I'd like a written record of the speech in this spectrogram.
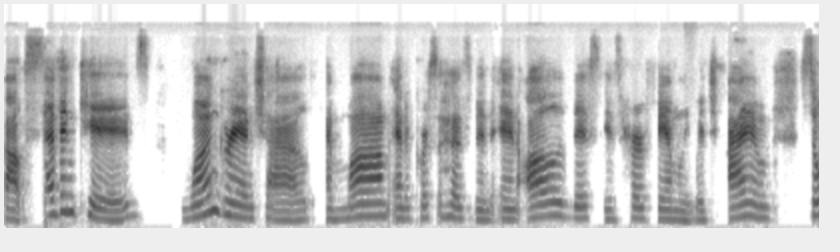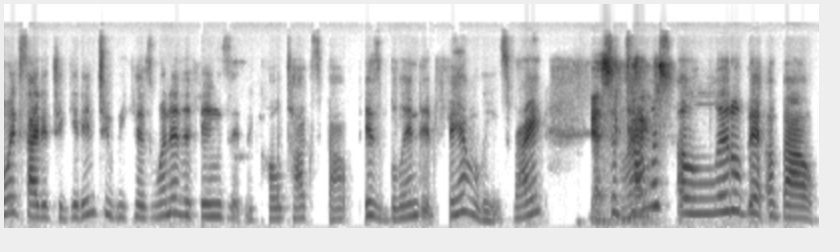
about seven kids one grandchild, a mom, and of course, a husband. And all of this is her family, which I am so excited to get into because one of the things that Nicole talks about is blended families, right? Yes. So correct. tell us a little bit about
